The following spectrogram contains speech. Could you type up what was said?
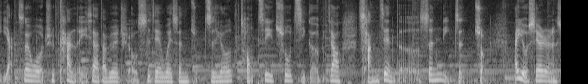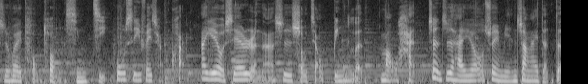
一样，所以我去看了一下 WHO 世界卫生组织有统计出几个比较常见的生理症状。那有些人是会头痛、心悸、呼吸非常快。那也有些人呢是手脚冰冷、冒汗，甚至还有睡眠障碍等等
